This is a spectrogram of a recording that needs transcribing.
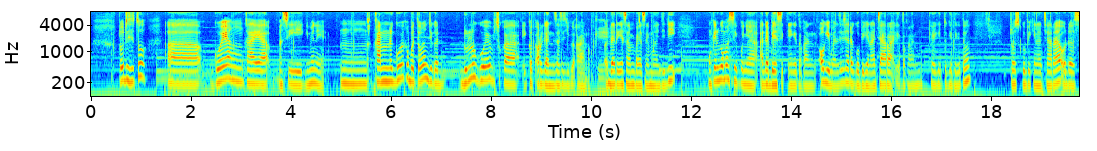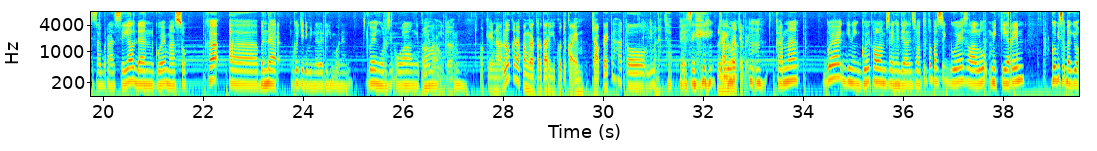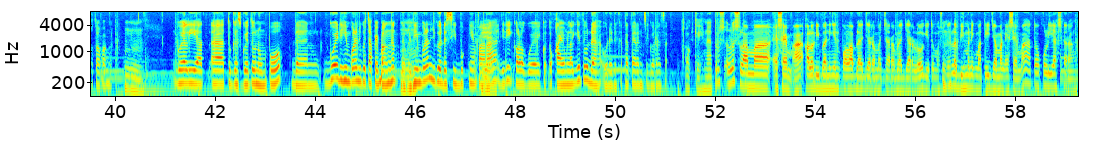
Lo di situ uh, gue yang kayak masih gimana ya hmm, karena gue kebetulan juga dulu gue suka ikut organisasi juga kan Oke. dari SMP SMA jadi mungkin gue masih punya ada basicnya gitu kan oh gimana sih cara gue bikin acara gitu kan kayak gitu gitu gitu terus gue bikin acara udah selesai berhasil dan gue masuk ke eh, bendara gue jadi bendara di himpunan gue yang ngurusin uang gitu Oh gitu. Hmm, Oke, nah lo kenapa nggak tertarik ikut UKM? Capek kah atau gimana? capek sih Lebih karena capek? Mm-mm. karena gue gini gue kalau misalnya ngejalin sesuatu tuh pasti gue selalu mikirin gue bisa bagi waktu apa enggak Hmm. gue lihat eh, tugas gue tuh numpuk dan gue di himpunan juga capek banget gitu. di himpunan juga ada sibuknya parah jadi kalau gue ikut UKM lagi tuh udah udah diketeteran sih gue rasa Oke, nah terus lo selama SMA kalau dibandingin pola belajar sama cara belajar lo gitu, maksudnya lebih menikmati zaman SMA atau kuliah sekarang?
